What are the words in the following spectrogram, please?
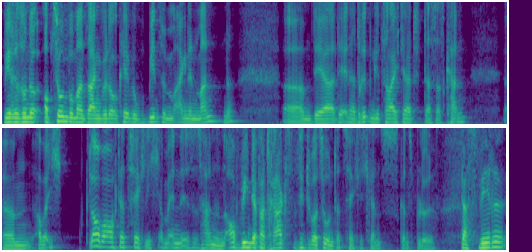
wäre so eine Option, wo man sagen würde, okay, wir probieren es mit dem eigenen Mann, ne? ähm, der, der in der dritten gezeigt hat, dass das kann. Ähm, aber ich glaube auch tatsächlich, am Ende ist es Hansen. Auch wegen der Vertragssituation tatsächlich ganz, ganz blöd. Das wäre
